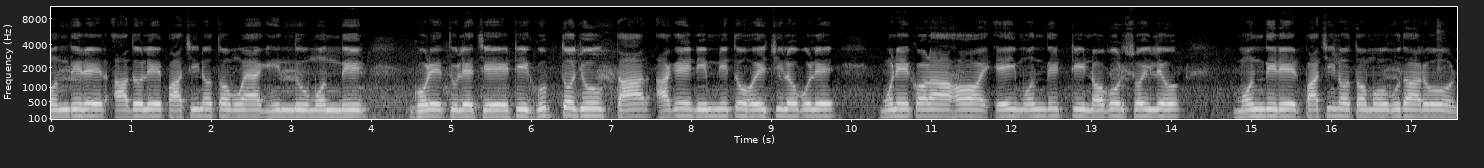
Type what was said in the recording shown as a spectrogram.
মন্দিরের আদলে প্রাচীনতম এক হিন্দু মন্দির। গড়ে তুলেছে। এটি গুপ্ত যুগ তার আগে নির্মিত হয়েছিল বলে মনে করা হয়। এই মন্দিরটি নগর শৈলীয় মন্দিরের প্রাচীনতম উদাহরণ।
